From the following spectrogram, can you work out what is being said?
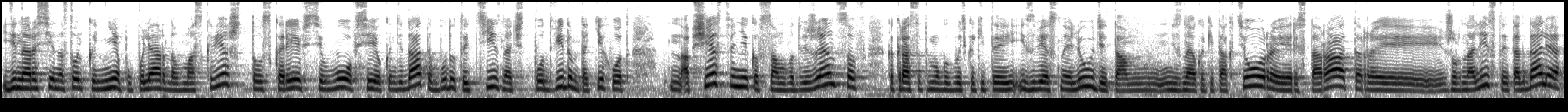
«Единая Россия» настолько непопулярна в Москве, что, скорее всего, все ее кандидаты будут идти, значит, под видом таких вот общественников, самовыдвиженцев. Как раз это могут быть какие-то известные люди, там, не знаю, какие-то актеры, рестораторы, журналисты и так далее,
